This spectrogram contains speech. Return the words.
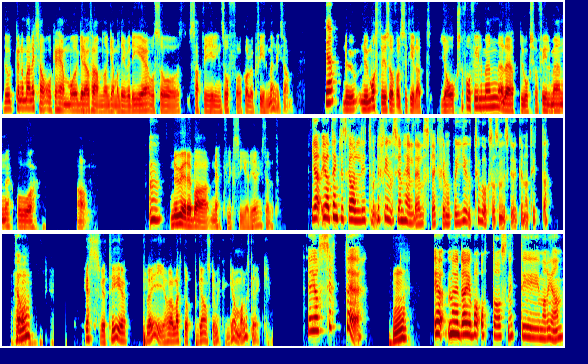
då kunde man liksom åka hem och gräva fram någon gammal DVD och så satt vi i din soffa och kollade på filmen. Liksom. Ja. Nu, nu måste vi i så fall se till att jag också får filmen eller att du också får filmen. Och ja, Mm. Nu är det bara Netflix-serier istället. Ja, jag tänkte vi ska ha lite, det finns ju en hel del skräckfilmer på YouTube också som vi skulle kunna titta på. Mm. SVT Play har lagt upp ganska mycket gammal skräck. Ja, jag har sett det. Mm. Ja, nu, det är ju bara åtta avsnitt i Marianne.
